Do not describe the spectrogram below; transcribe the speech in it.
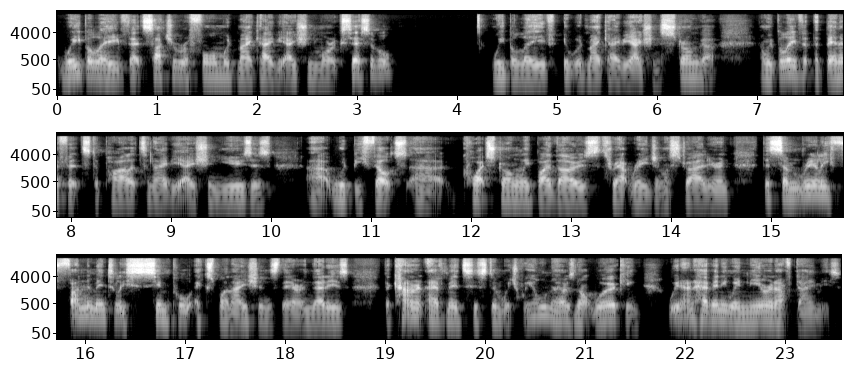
we believe that such a reform would make aviation more accessible. We believe it would make aviation stronger. And we believe that the benefits to pilots and aviation users uh, would be felt uh, quite strongly by those throughout regional Australia. And there's some really fundamentally simple explanations there. And that is the current AVMED system, which we all know is not working, we don't have anywhere near enough DAMEs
